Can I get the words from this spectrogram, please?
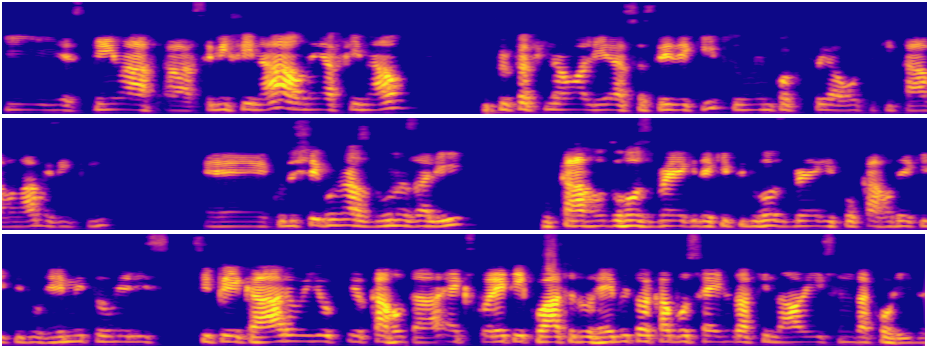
que tem lá a semifinal, né? A final. E foi pra final ali essas três equipes, não lembro qual foi a outra que tava lá, mas enfim. É, quando chegou nas dunas ali, o carro do Rosberg, da equipe do Rosberg, com o carro da equipe do Hamilton, eles se pegaram e o, e o carro da X44 do Hamilton acabou saindo da final e saindo da corrida.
